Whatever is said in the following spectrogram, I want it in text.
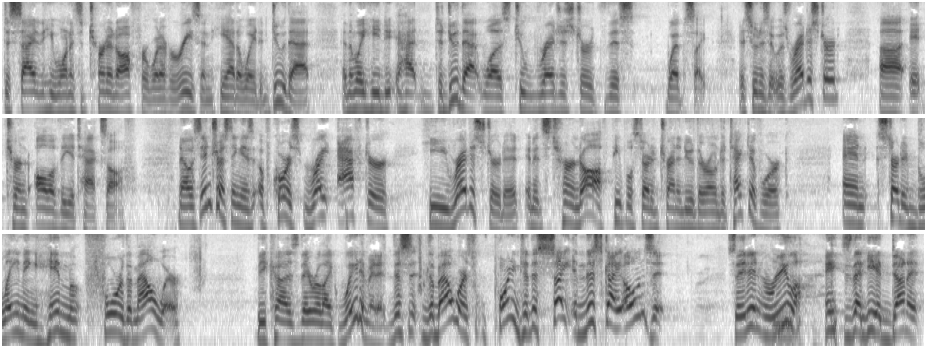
decided he wanted to turn it off for whatever reason, he had a way to do that. And the way he d- had to do that was to register this website. As soon as it was registered, uh, it turned all of the attacks off. Now, what's interesting is, of course, right after he registered it and it's turned off, people started trying to do their own detective work and started blaming him for the malware because they were like, "Wait a minute, this is, the malware is pointing to this site and this guy owns it." So they didn't realize that he had done it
